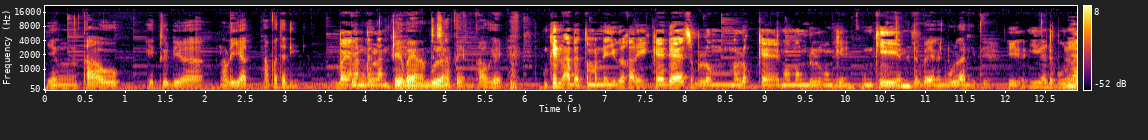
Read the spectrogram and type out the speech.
Yang tahu itu dia ngelihat apa tadi? Bayangan Iya, bulan. Iya, bayangan bulan. Siapa yang tahu ya? Mungkin ada temennya juga kali. Kayak dia sebelum meluk kayak ngomong dulu mungkin. Mungkin. Ada bayangan bulan gitu ya. Iya, iya ada Iya bulan.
